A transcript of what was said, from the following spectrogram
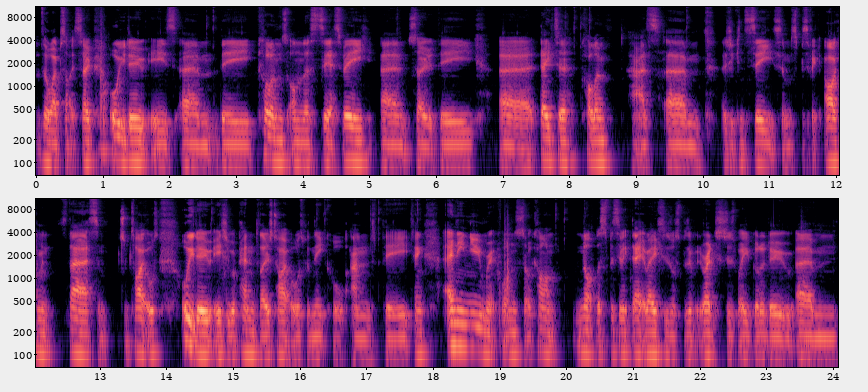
the website. So all you do is um, the columns on the CSV. Um, so the uh, data column has, um, as you can see, some specific arguments there, some some titles. All you do is you append those titles with an equal and the thing. Any numeric ones, so I can't not the specific databases or specific registers where you've got to do um,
